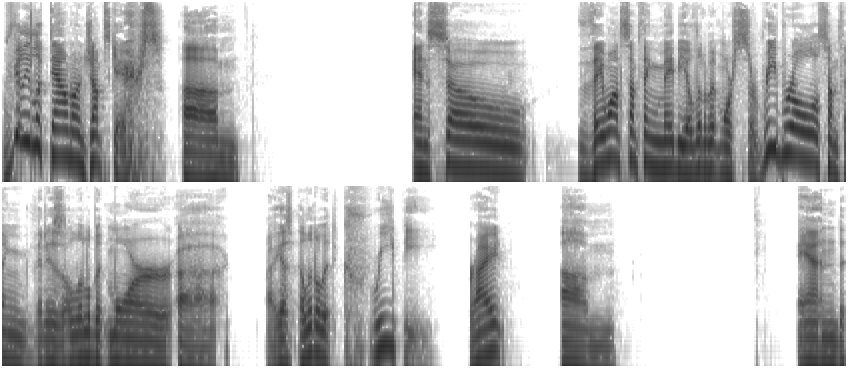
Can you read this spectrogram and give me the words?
really look down on jump scares. Um, and so they want something maybe a little bit more cerebral, something that is a little bit more uh, I guess a little bit creepy, right? Um and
